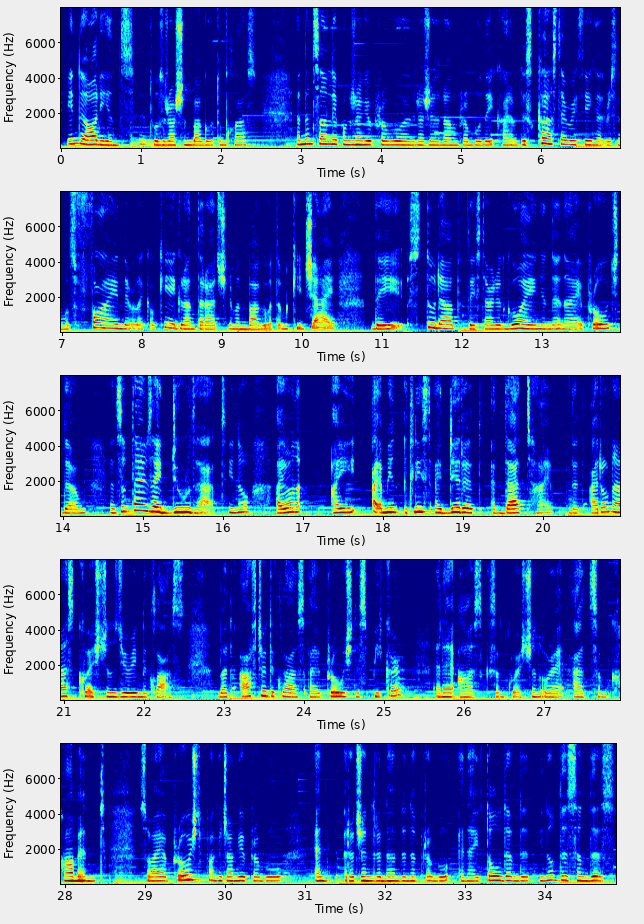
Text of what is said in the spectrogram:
in the audience. It was Russian Bhagavatam class. And then suddenly Pankajangi Prabhu and Rajendran Prabhu, they kind of discussed everything. Everything was fine. They were like, okay, Grantaraj Srimad Bhagavatam ki jai. They stood up, they started going, and then I approached them. And sometimes I do that, you know. I don't I I mean at least I did it at that time that I don't ask questions during the class but after the class I approach the speaker and I ask some question or I add some comment. So I approached Pankajangi Prabhu and Rajendra Nandana Prabhu and I told them that, you know, this and this.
